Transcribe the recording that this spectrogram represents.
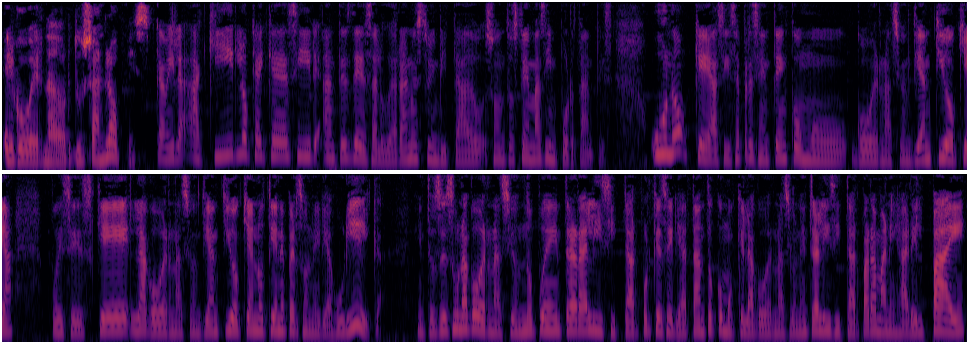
el gobernador Dusan López. Camila, aquí lo que hay que decir antes de saludar a nuestro invitado son dos temas importantes. Uno, que así se presenten como gobernación de Antioquia, pues es que la gobernación de Antioquia no tiene personería jurídica. Entonces una gobernación no puede entrar a licitar porque sería tanto como que la gobernación entre a licitar para manejar el PAE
